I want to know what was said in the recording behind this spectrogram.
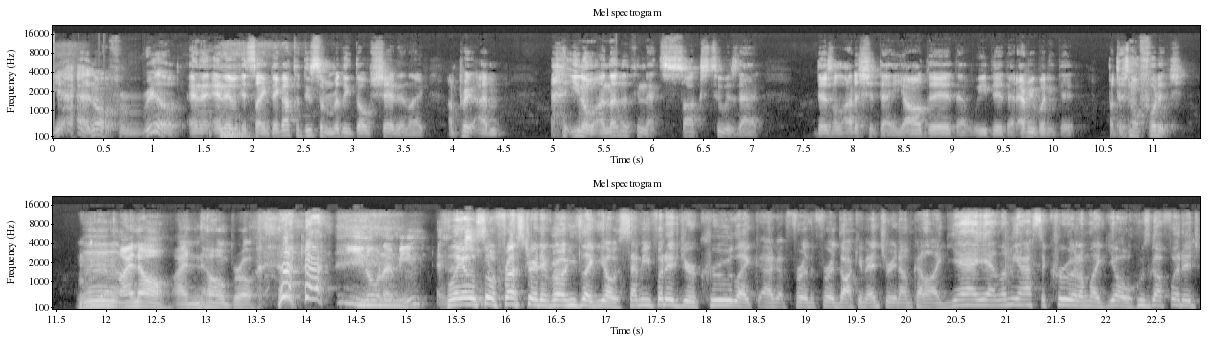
Yeah, no, for real. And and it- it's like they got to do some really dope shit. And like I'm pretty, I'm, you know, another thing that sucks too is that there's a lot of shit that y'all did, that we did, that everybody did, but there's no footage. Mm, i know i know bro You know what I mean? And Cleo's so- so frustrated, bro. He's like, "Yo, send me footage of your crew, like uh, for for a documentary." And I'm kind of like, "Yeah, yeah, let me ask the crew." And I'm like, "Yo, who's got footage?"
